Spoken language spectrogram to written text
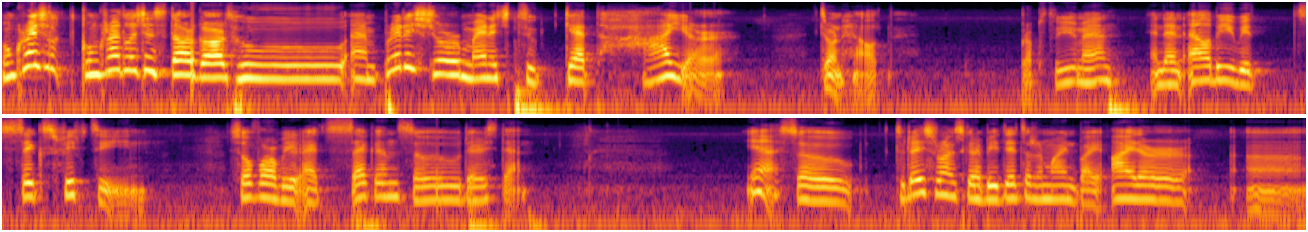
Congratu congratulations Starguard who I'm pretty sure managed to get higher drone health. Props to you man. And then LB with 615. So far we're at second so there's that. Yeah so today's run is going to be determined by either uh,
